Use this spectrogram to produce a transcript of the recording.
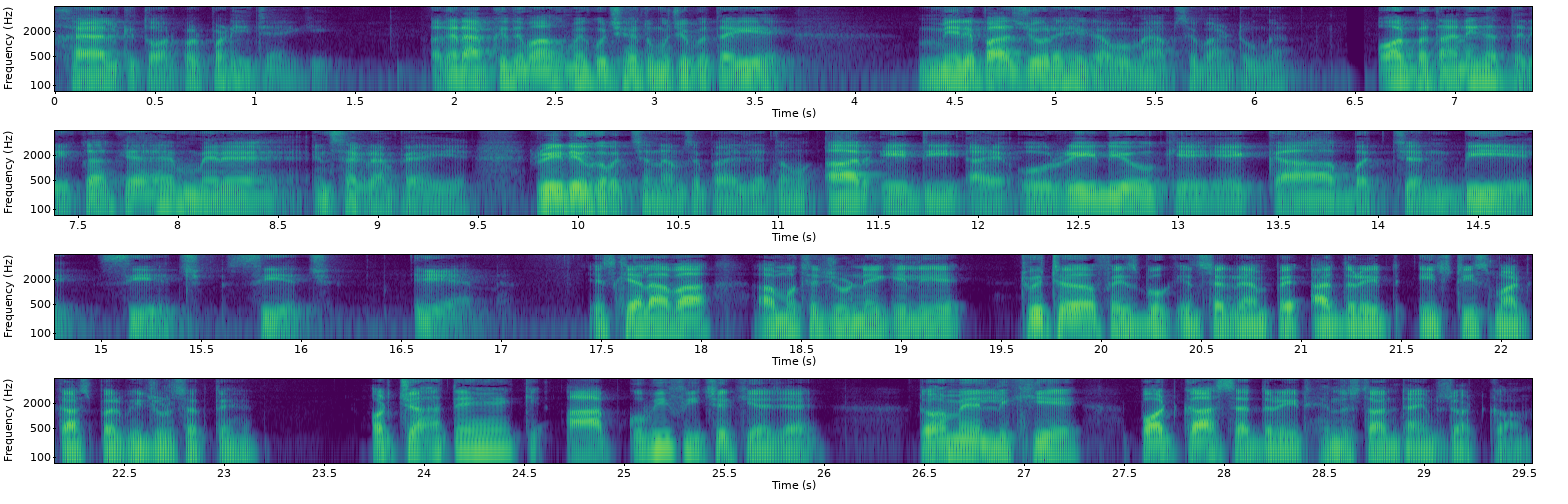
ख्याल के तौर पर पढ़ी जाएगी। अगर आपके दिमाग में कुछ है तो मुझे बताइए। मेरे पास जो रहेगा वो मैं आपसे बांटूँगा। और बताने का तरीका क्या है मेरे इंस्टाग्राम पे आइए। रेडियो का बच्चन नाम से पाया जाता हूँ। R A D I O radio के ए का Bachchan B A C H C H A N इसके अलावा आप मुझसे जुड़ने के लिए ट्विटर फेसबुक इंस्टाग्राम पे at the rate H T smart पर भी जुड़ सकते हैं। और चाहते हैं कि आपको भी फीचर किया जाए तो हमें लिखिए podcast at the rate Hindustan Times dot com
